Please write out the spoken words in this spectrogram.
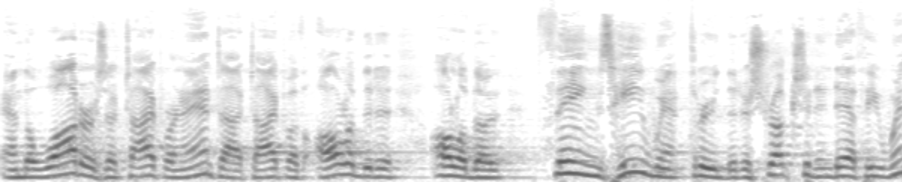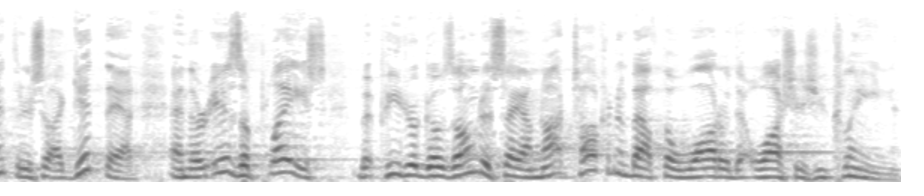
And the water is a type or an antitype of all of the all of the things he went through, the destruction and death he went through. So I get that. And there is a place, but Peter goes on to say, I'm not talking about the water that washes you clean.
